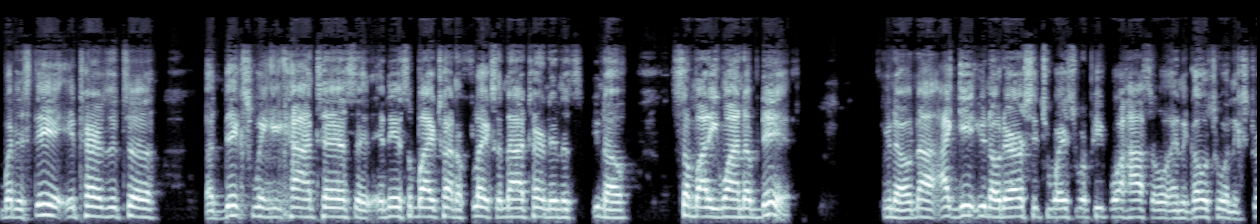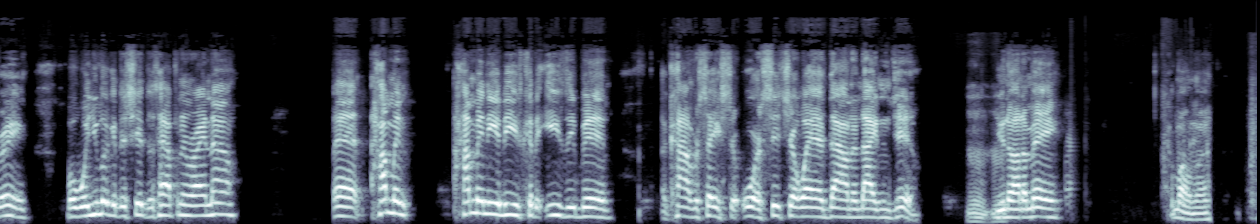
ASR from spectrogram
But instead, it turns into a dick swinging contest, and, and then somebody trying to flex, and now it turned into, you know, somebody wind up dead. You know, now I get, you know, there are situations where people are hostile and it goes to an extreme. But when you look at the shit that's happening right now, man, how many how many of these could have easily been a conversation or sit your ass down tonight in jail. Mm-hmm. You know what I mean? Come on, man. It,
